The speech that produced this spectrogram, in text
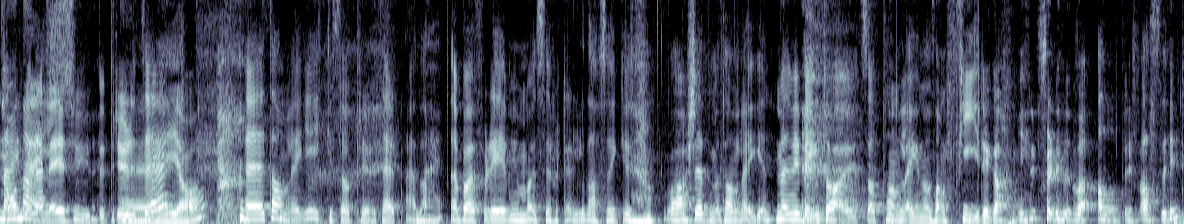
Negler er negler. superprioritert. Eh, ja. Eh, tannlege ikke så prioritert. Nei. Nei. Det er bare fordi vi må fortelle da, så ikke hva skjedde med tannlegen. Men vi begge to har utsatt tannlegen sånn fire ganger fordi det bare aldri passer.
